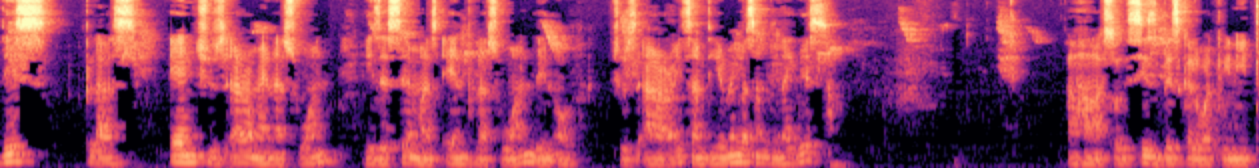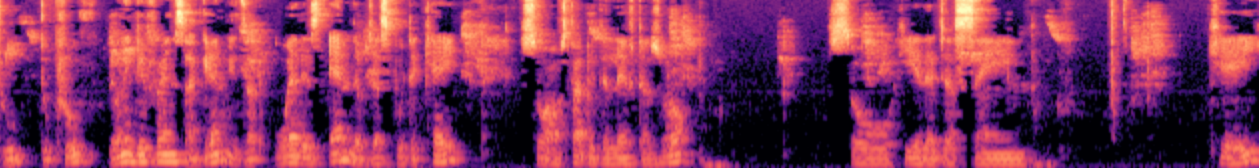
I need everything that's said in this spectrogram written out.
this plus n choose r minus 1 is the same as n plus 1 then of choose r right? Something you remember something like this? Uh-huh so this is basically what we need to to prove. The only difference again is that where there's n they've just put a k. So i'll start with the left as well. So here they're just saying k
